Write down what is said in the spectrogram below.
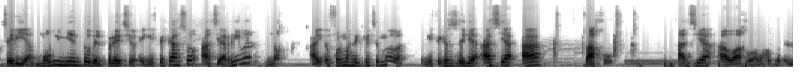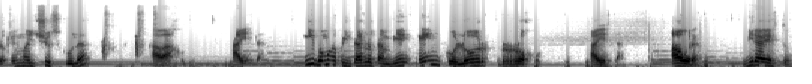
Sería movimiento del precio. En este caso, hacia arriba, no. Hay dos formas de que se mueva. En este caso sería hacia abajo. Hacia abajo. Vamos a ponerlo en mayúscula. Abajo. Ahí está. Y vamos a pintarlo también en color rojo. Ahí está. Ahora, mira esto.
